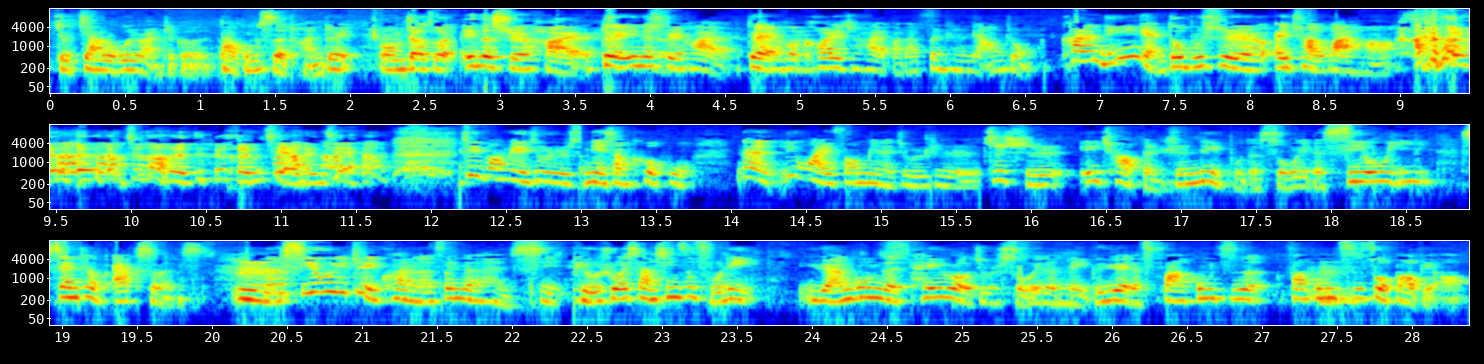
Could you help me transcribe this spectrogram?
就加入微软这个大公司的团队，我们叫做 industry hire。对 industry hire，对和 college hire 把它分成两种。看来您一点都不是 HR 的外行，知道的很浅 很浅。这方面就是面向客户，那另外一方面呢，就是支持 HR 本身内部的所谓的 COE Center of Excellence。嗯，那么 COE 这一块呢分得很细，比如说像薪资福利。员工的 payroll 就是所谓的每个月的发工资、发工资做报表，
